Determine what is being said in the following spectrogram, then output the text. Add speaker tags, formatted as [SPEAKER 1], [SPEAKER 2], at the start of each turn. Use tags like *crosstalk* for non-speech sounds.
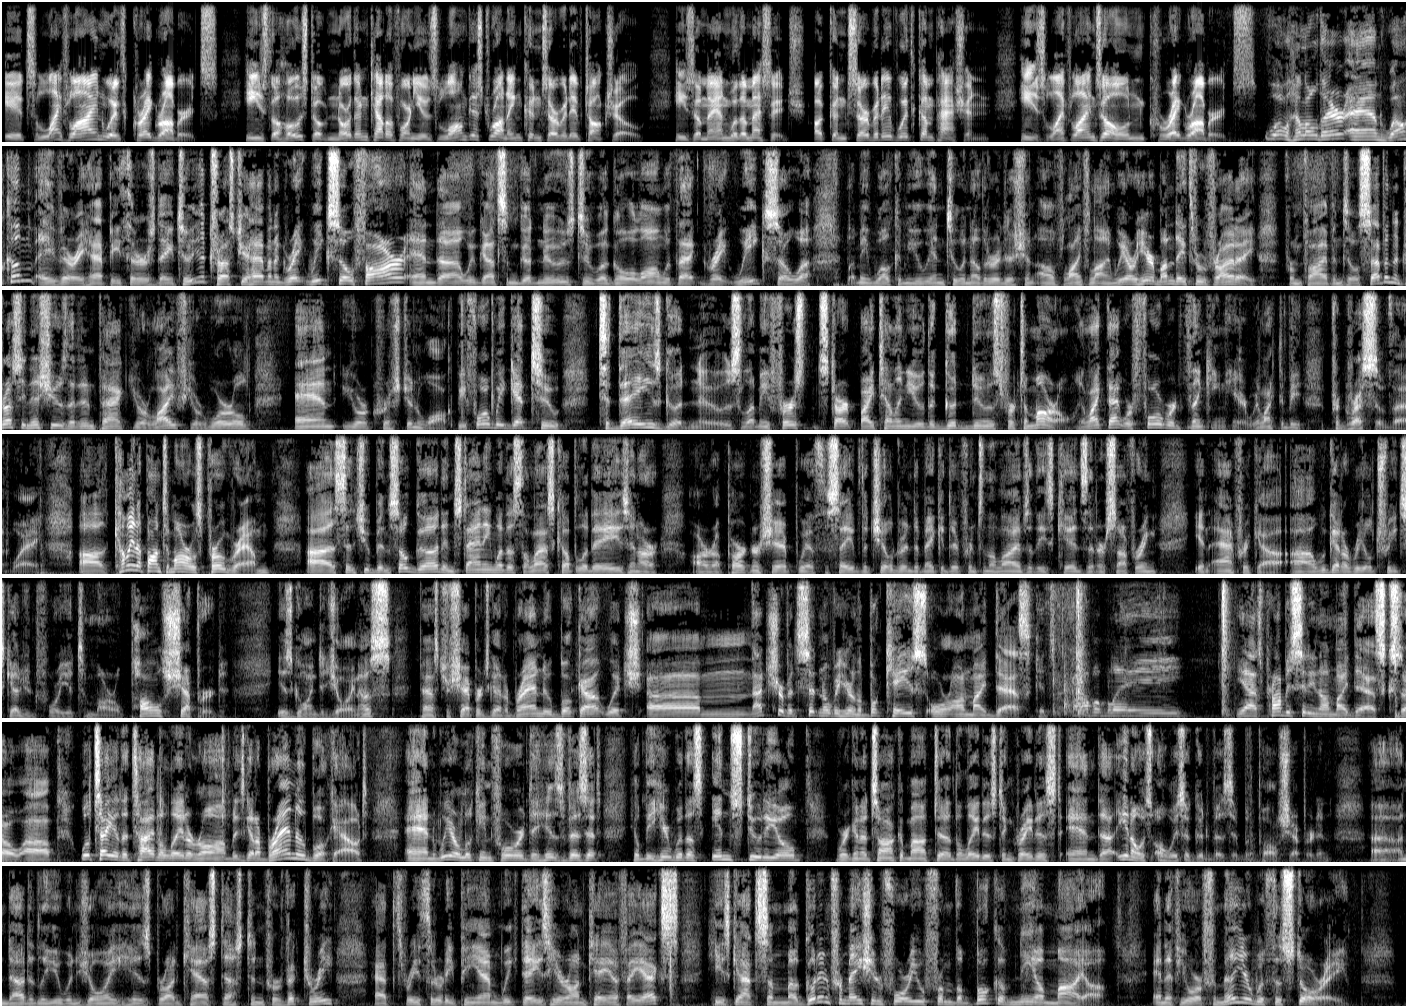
[SPEAKER 1] It's Lifeline with Craig Roberts. He's the host of Northern California's longest running conservative talk show. He's a man with a message, a conservative with compassion. He's Lifeline's own Craig Roberts.
[SPEAKER 2] Well, hello there and welcome. A very happy Thursday to you. Trust you're having a great week so far, and uh, we've got some good news to uh, go along with that great week. So uh, let me welcome you into another edition of Lifeline. We are here Monday through Friday from 5 until 7, addressing issues that impact your life, your world, and your Christian walk. Before we get to today's good news, let me first start by telling you the good news for tomorrow. You like that? We're forward thinking here. We like to be progressive that way. Uh, coming up on tomorrow's program, uh, since you've been so good in standing with us the last couple of days in our, our uh, partnership with Save the Children to make a difference in the lives of these kids that are suffering in Africa, uh, we've got a real treat scheduled for you tomorrow. Paul Sheppard is going to join us. Pastor Sheppard's got a brand new book out, which um, not sure if it's sitting over here in the bookcase or on my desk. It's probably. Yeah, it's probably sitting on my desk. So uh, we'll tell you the title later on. But he's got a brand new book out, and we are looking forward to his visit. He'll be here with us in studio. We're going to talk about uh, the latest and greatest, and uh, you know it's always a good visit with Paul Sheppard, and uh, undoubtedly you enjoy his broadcast "Destined for Victory" at 3:30 p.m. weekdays here on KFAX. He's got some uh, good information for you from the Book of Nehemiah, and if you are familiar with the story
